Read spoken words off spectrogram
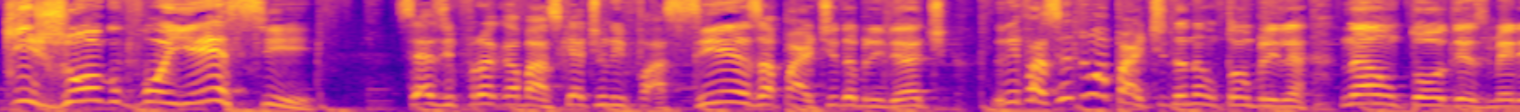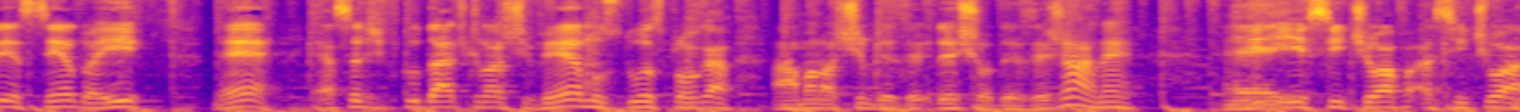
Que jogo foi esse? César Franca Basquete Unifacisa, partida brilhante. Unifacisa é uma partida não tão brilhante. Não tô desmerecendo aí, né? Essa dificuldade que nós tivemos, duas prorrogações. Ah, mas nosso time dese- deixou desejar, né? É, e, e sentiu a, sentiu a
